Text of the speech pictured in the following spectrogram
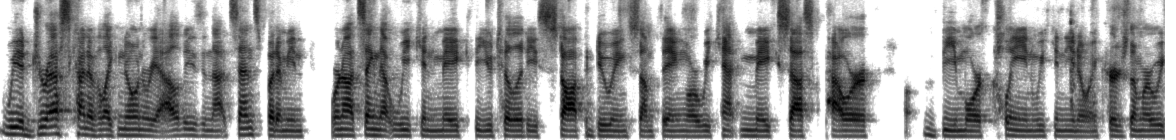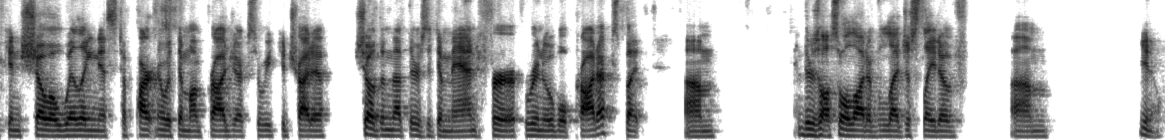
we address kind of like known realities in that sense but i mean we're not saying that we can make the utilities stop doing something or we can't make sask power be more clean. We can you know encourage them or we can show a willingness to partner with them on projects or we could try to show them that there's a demand for renewable products but um, there's also a lot of legislative um, you know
